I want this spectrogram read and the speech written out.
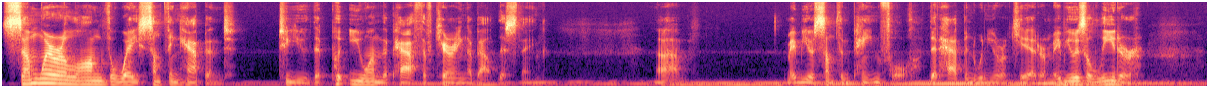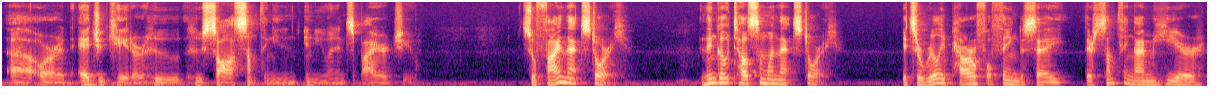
Somewhere along the way, something happened to you that put you on the path of caring about this thing. Um, maybe it was something painful that happened when you were a kid, or maybe it was a leader uh, or an educator who, who saw something in, in you and inspired you. So find that story and then go tell someone that story. It's a really powerful thing to say, there's something I'm here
